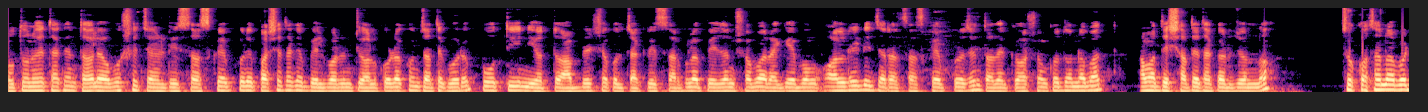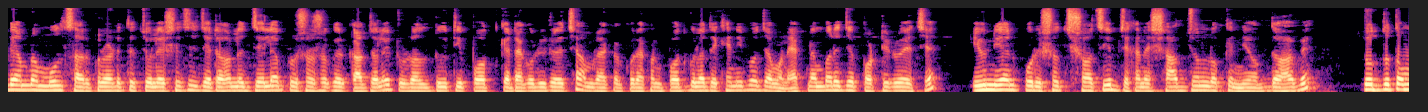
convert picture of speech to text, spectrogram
নতুন হয়ে থাকেন তাহলে অবশ্যই চ্যানেলটি সাবস্ক্রাইব করে পাশে থাকা বেল বাটনটি অল করে রাখুন, যাতে করে প্রতিনিয়ত আপডেট সকল চাকরির সার্কুলার পেয়ে যান সবার আগে এবং অলরেডি যারা সাবস্ক্রাইব করেছেন তাদেরকে অসংখ্য ধন্যবাদ। আমাদের সাথে থাকার জন্য। সো কথা না বাড়ি আমরা মূল সার্কুলারিতে চলে এসেছি, যেটা হলো জেলা প্রশাসকের কার্যালয়ে। টোটাল দুইটি পদ ক্যাটাগরি রয়েছে, আমরা এক এক করে এখন পদগুলো দেখে নিব। যেমন, এক নম্বরে যে পদটি রয়েছে ইউনিয়ন পরিষদ সচিব যেখানে সাতজন লোককে নিয়োগ দেওয়া হবে। চোদ্দতম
